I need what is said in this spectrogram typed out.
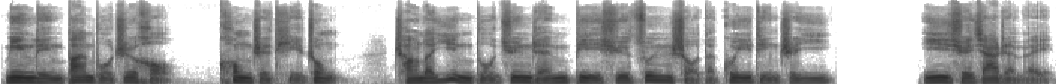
命令颁布之后，控制体重成了印度军人必须遵守的规定之一。医学家认为。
